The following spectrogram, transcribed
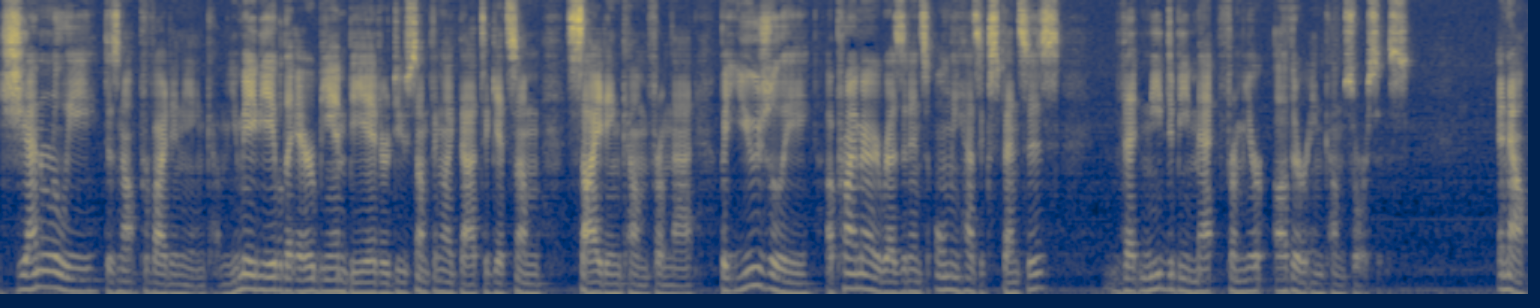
generally does not provide any income. You may be able to Airbnb it or do something like that to get some side income from that, but usually a primary residence only has expenses that need to be met from your other income sources. And now,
